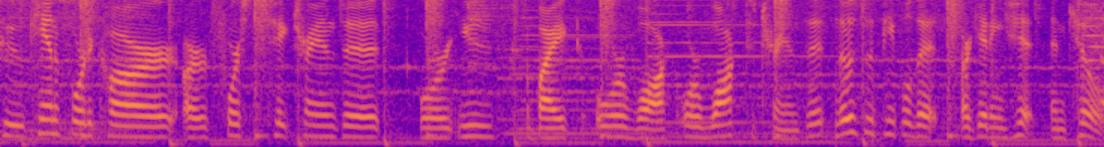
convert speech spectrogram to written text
who can't afford a car are forced to take transit or use a bike or walk or walk to transit. Those are the people that are getting hit and killed.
